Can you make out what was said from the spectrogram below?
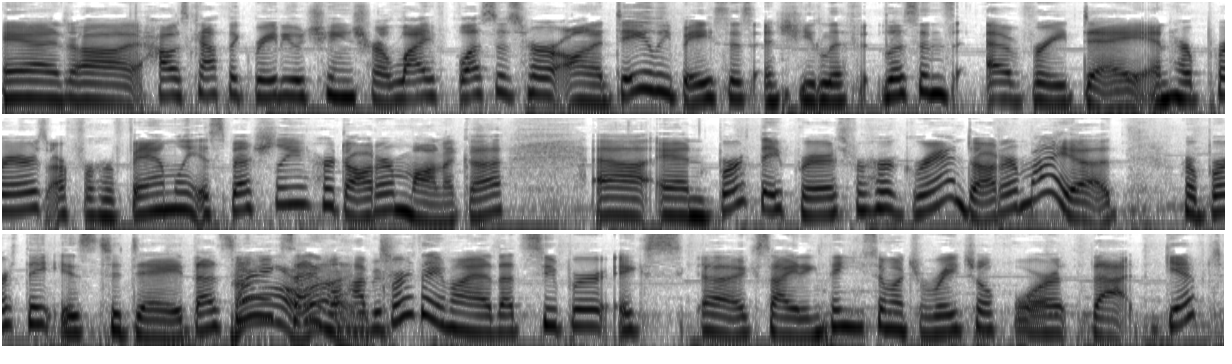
And uh, how has Catholic Radio changed her life? Blesses her on a daily basis, and she lif- listens every day. And her prayers are for her family, especially her daughter Monica, uh, and birthday prayers for her granddaughter Maya. Her birthday is today. That's very All exciting. Well, happy birthday, Maya! That's super ex- uh, exciting. Thank you so much, Rachel, for that gift.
